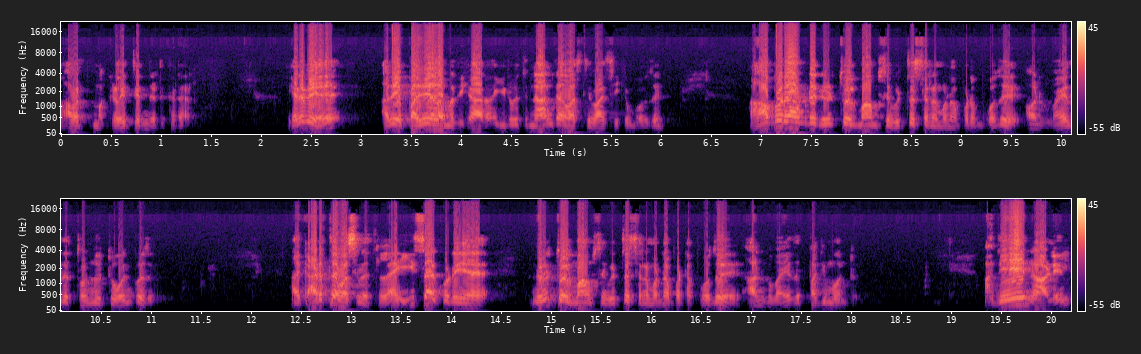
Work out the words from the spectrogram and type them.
அவர் மக்களை தேர்ந்தெடுக்கிறார். எனவே அதே பதினேழாம் அதிகாரம் இருபத்தி நான்காம் வாசத்தை வாசிக்கும் போது ஆபராமுடைய நிறுத்தல் மாம்சம் விருத்தசனம் பண்ணப்படும் போது அவனுக்கு வயது தொண்ணூற்றி ஒன்பது. அதுக்கு அடுத்த வசனத்துல ஈசாக்குடைய நிறுத்தல் மாம்சம் விருத்தசனம் பண்ணப்பட்ட போது அவனுக்கு வயது பதிமூன்று. அதே நாளில்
